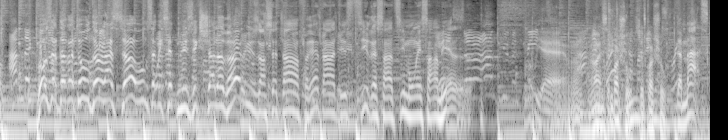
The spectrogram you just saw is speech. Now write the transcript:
Vous êtes de retour dans la sauce avec cette musique chaleureuse en ce temps frais, en Christie, ressenti moins 100 000. Oh yeah. Ouais, c'est pas chaud, c'est pas chaud. The Mask.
